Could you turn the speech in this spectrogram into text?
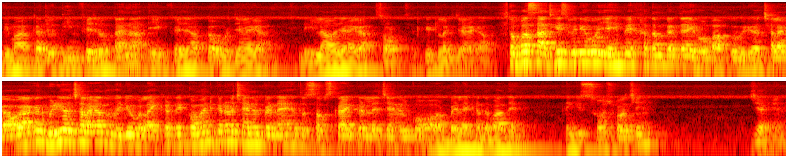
दिमाग का जो तीन फ़ेज़ होता है ना, एक फ़ेज़ आपका उड़ जाएगा, ढीला हो जाएगा, शॉर्ट सर्किट लग जाएगा। तो बस आज के इस वीडियो को यहीं पे खत्म करते हैं। आई होप आपको वीडियो अच्छा लगा होगा। अगर वीडियो अच्छा लगा तो वीडियो को लाइक कर दे कमेंट करो चैनल पर नए हैं तो सब्सक्राइब कर ले चैनल को और बेल आइकन दबा दें। Thank you so much watching जय हिंद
